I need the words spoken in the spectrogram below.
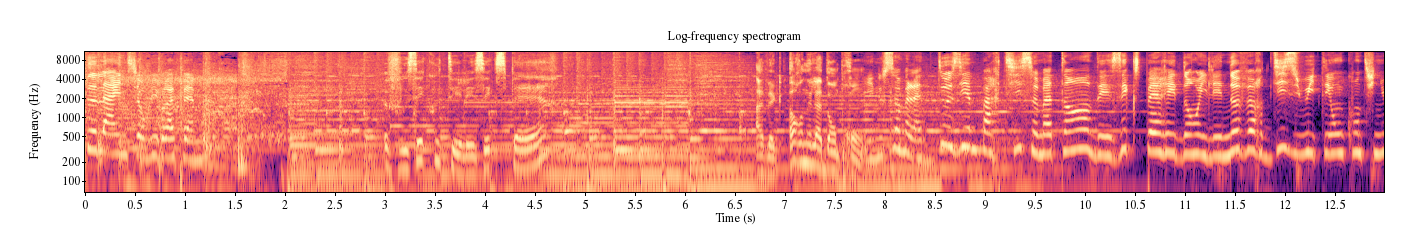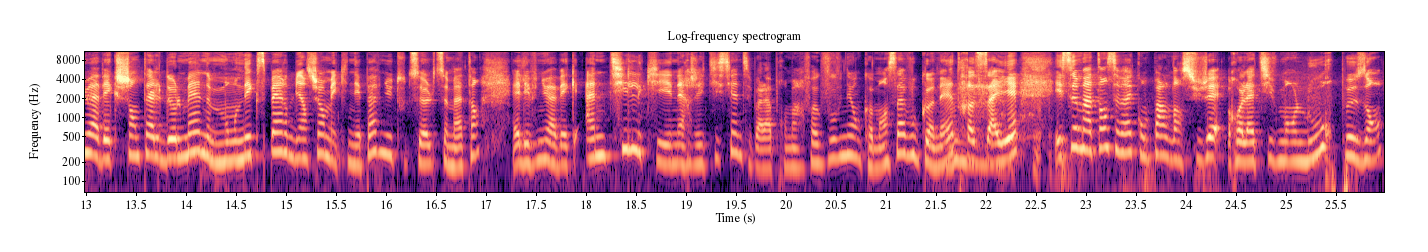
The Line sur Vivre FM. Vous écoutez les experts avec Ornella Dampron. Et nous sommes à la deuxième partie ce matin des experts aidants. Il est 9h18 et on continue avec Chantal Dolmen, mon experte bien sûr, mais qui n'est pas venue toute seule ce matin. Elle est venue avec Anne Thiel, qui est énergéticienne. C'est pas la première fois que vous venez, on commence à vous connaître, ça y est. Et ce matin, c'est vrai qu'on parle d'un sujet relativement lourd, pesant,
